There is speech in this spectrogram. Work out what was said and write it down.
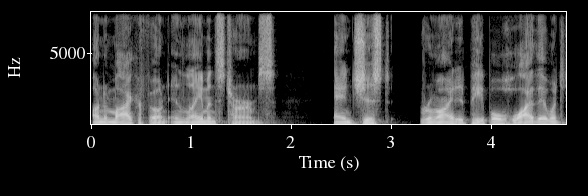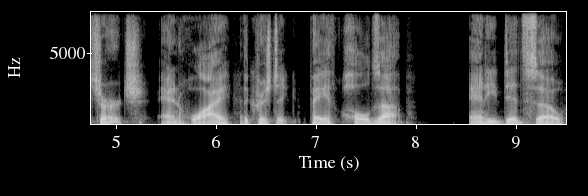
on a microphone in layman's terms and just reminded people why they went to church and why the Christian faith holds up. And he did so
